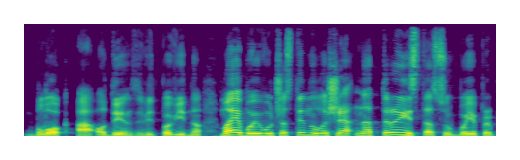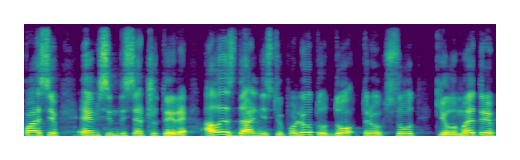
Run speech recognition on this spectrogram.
блок А1, відповідно, має бойову частину лише на 300 суббоєприпасів М74, але з дальністю польоту до 300 кілометрів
